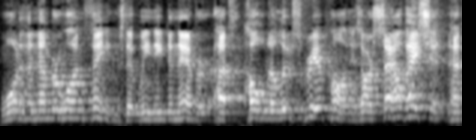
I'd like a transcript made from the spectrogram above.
One of the number one things that we need to never uh, hold a loose grip on is our salvation. Uh,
